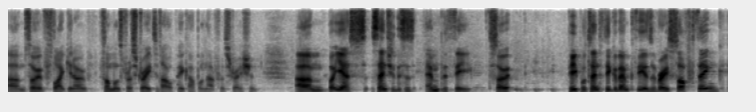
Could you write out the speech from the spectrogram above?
Um, so if like, you know, someone's frustrated, I'll pick up on that frustration. Um, but yes, essentially this is empathy. So people tend to think of empathy as a very soft thing,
